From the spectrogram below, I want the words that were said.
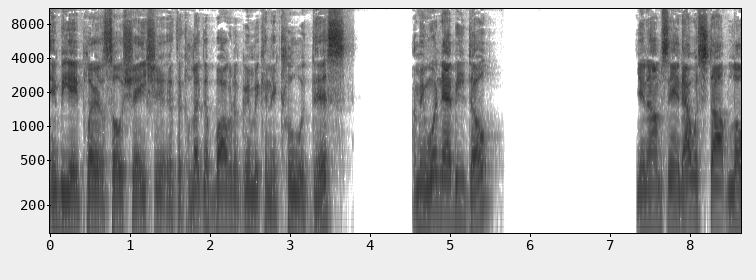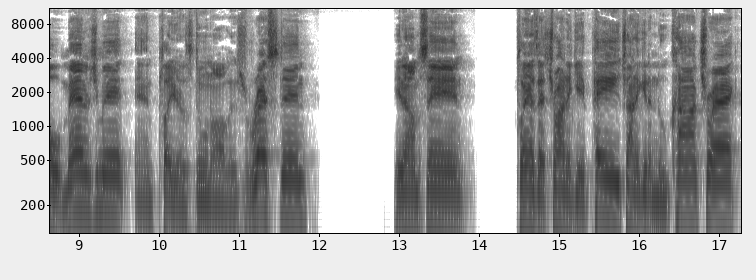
NBA Players Association, if the collective bargaining agreement can include this, I mean, wouldn't that be dope? You know what I'm saying? That would stop load management and players doing all this resting. You know what I'm saying? Players that trying to get paid, trying to get a new contract.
